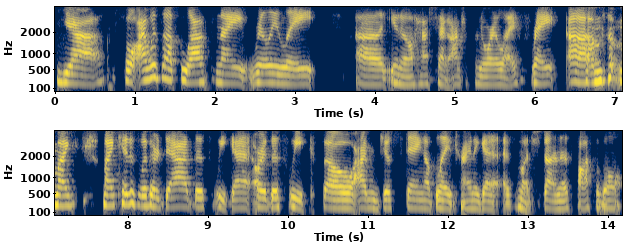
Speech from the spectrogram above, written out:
Yeah. So I was up last night really late uh, you know, hashtag entrepreneur life, right? Um, my my kid is with her dad this weekend or this week, so I'm just staying up late trying to get as much done as possible,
